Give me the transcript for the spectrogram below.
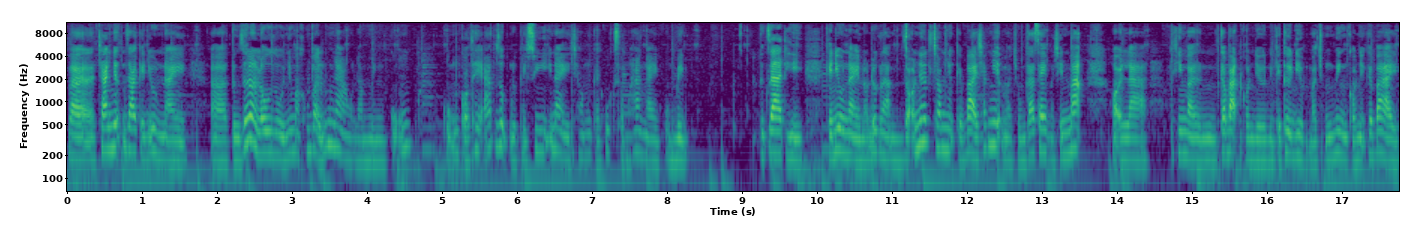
Và trang nhận ra cái điều này uh, từ rất là lâu rồi nhưng mà không phải lúc nào là mình cũng cũng có thể áp dụng được cái suy nghĩ này trong cái cuộc sống hàng ngày của mình. Thực ra thì cái điều này nó được làm rõ nhất trong những cái bài trắc nghiệm mà chúng ta xem ở trên mạng gọi là khi mà các bạn còn nhớ đến cái thời điểm mà chúng mình có những cái bài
